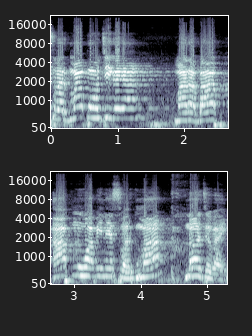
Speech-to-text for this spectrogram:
સ્વર્ગમાં પહોંચી ગયા? મારા બાપ આપ આવીને સ્વર્ગમાં ન જવાય.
